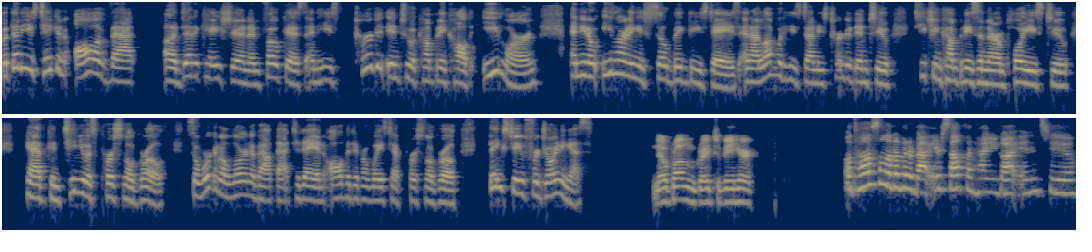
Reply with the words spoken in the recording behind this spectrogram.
But then he's taken all of that uh, dedication and focus and he's turned it into a company called elearn. And you know e-learning is so big these days and i love what he's done. He's turned it into teaching companies and their employees to have continuous personal growth. So we're going to learn about that today and all the different ways to have personal growth. Thanks james for joining us. No problem. Great to be here. Well tell us a little bit about yourself and how you got into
